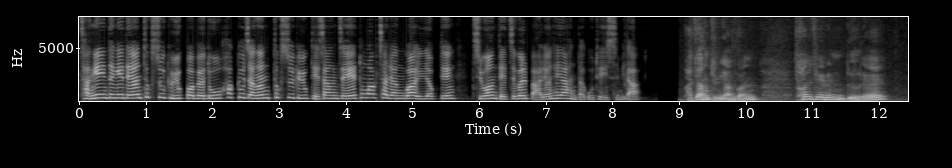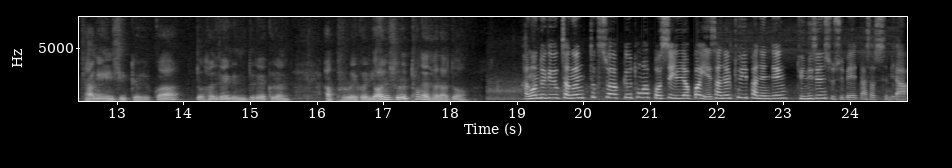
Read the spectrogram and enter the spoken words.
장애인 등에 대한 특수교육법에도 학교장은 특수교육 대상자의 통학 차량과 인력 등 지원 대책을 마련해야 한다고 돼 있습니다. 가장 중요한 건 선생님들의 장애인식 교육과 또 선생님들의 그런 앞으로의 그런 연수를 통해서라도 강원도교육청은 특수학교 통학버스 인력과 예산을 투입하는 등 뒤늦은 수습에 나섰습니다.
